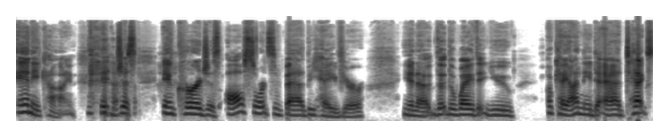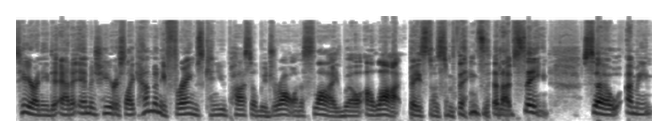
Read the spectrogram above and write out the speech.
any kind. It just encourages all sorts of bad behavior you know, the, the way that you, okay, I need to add text here. I need to add an image here. It's like, how many frames can you possibly draw on a slide? Well, a lot based on some things that I've seen. So, I mean,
